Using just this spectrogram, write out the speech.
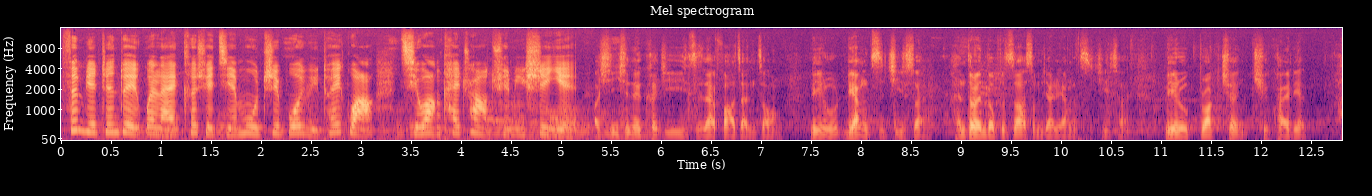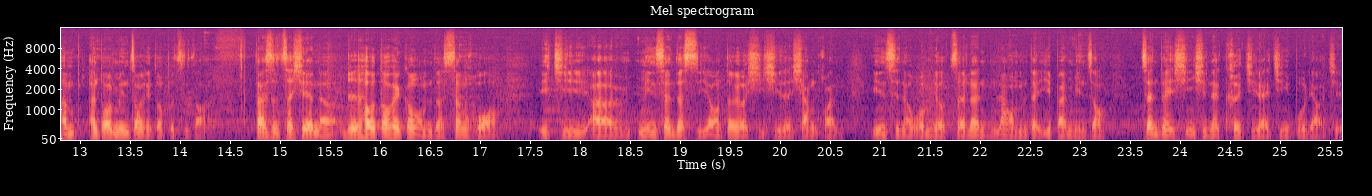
分别针对未来科学节目制播与推广，期望开创全民视野。啊新兴的科技一直在发展中，例如量子计算，很多人都不知道什么叫量子计算；例如 blockchain 区块链，很很多民众也都不知道。但是这些呢，日后都会跟我们的生活以及呃民生的使用都有息息的相关。因此呢，我们有责任让我们的一般民众针对新兴的科技来进一步了解。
